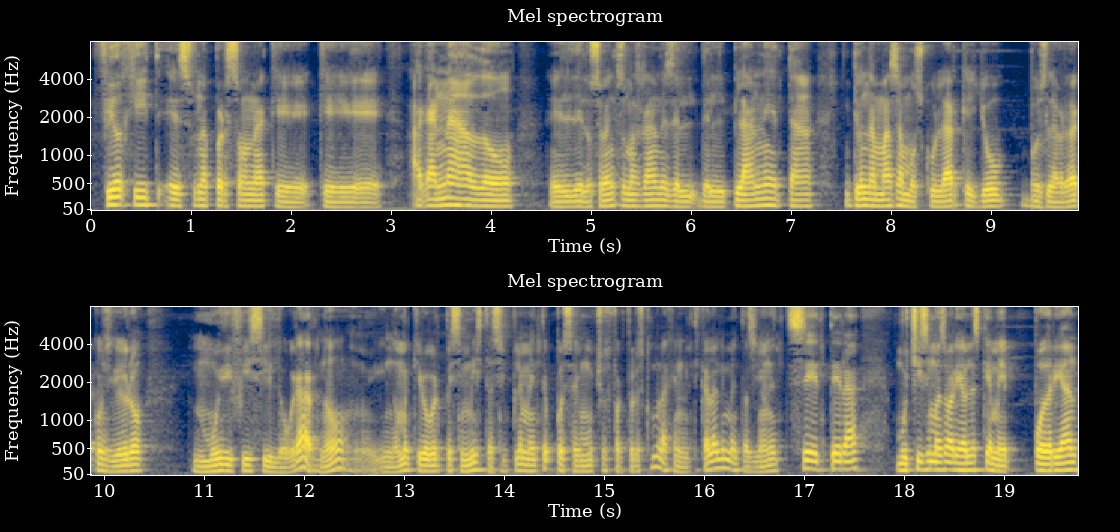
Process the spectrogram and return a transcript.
Phil Heath es una persona que, que ha ganado eh, de los eventos más grandes del, del planeta, tiene una masa muscular que yo, pues la verdad considero muy difícil lograr, ¿no? Y no me quiero ver pesimista, simplemente pues hay muchos factores como la genética, la alimentación, etcétera, muchísimas variables que me podrían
